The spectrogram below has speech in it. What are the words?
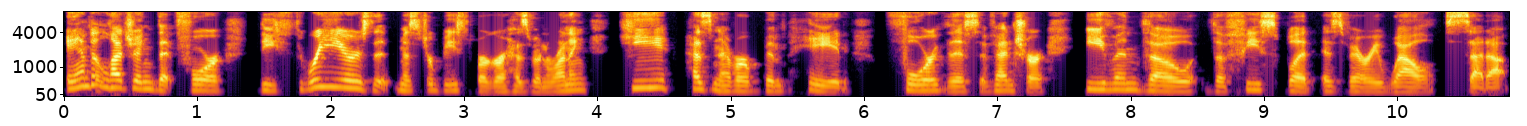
and alleging that for the three years that Mr. Beast Burger has been running, he has never been paid for this venture, even though the fee split is very well set up.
